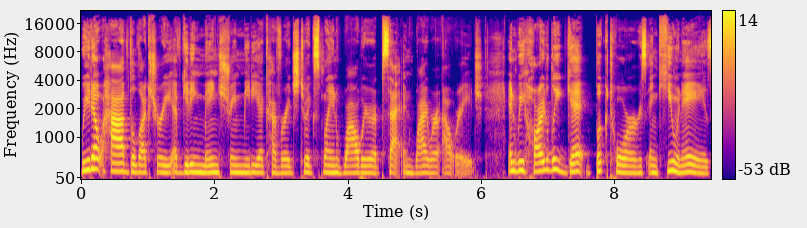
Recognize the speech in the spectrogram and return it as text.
we don't have the luxury of getting mainstream media coverage to explain why we're upset and why we're outraged and we hardly get book tours and q&a's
